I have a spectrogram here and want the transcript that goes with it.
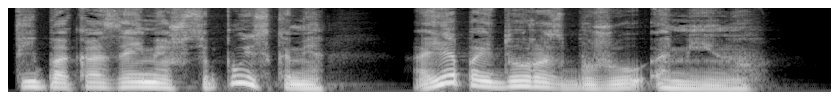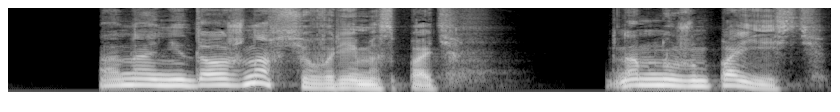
Ты пока займешься поисками, а я пойду разбужу Амину. Она не должна все время спать. Нам нужен поесть».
